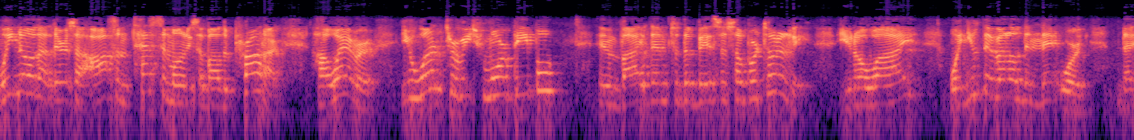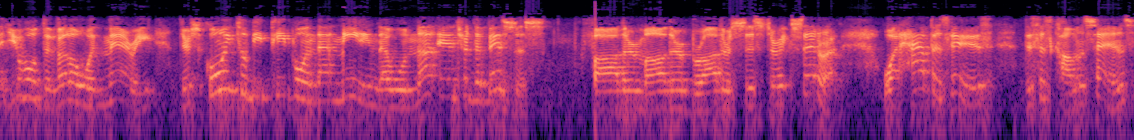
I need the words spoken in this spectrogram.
We know that there's awesome testimonies about the product. However, you want to reach more people, invite them to the business opportunity. You know why? When you develop the network that you will develop with Mary, there's going to be people in that meeting that will not enter the business father, mother, brother, sister, etc. What happens is, this is common sense,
